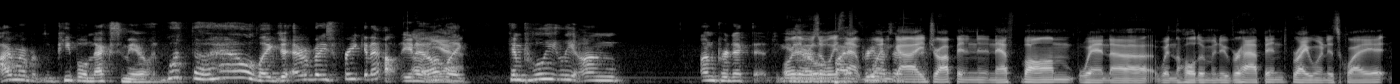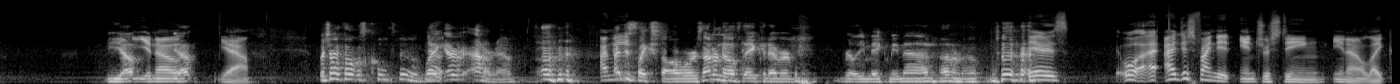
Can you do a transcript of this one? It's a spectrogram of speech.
I remember the people next to me are like, "What the hell?" Like everybody's freaking out, you Oh, know, yeah. like completely un unpredicted. Or there was always that one guy everything. dropping an f bomb when uh when the Holdo maneuver happened, right when it's quiet. Yep. You know. Yep. Yeah. Which I thought was cool too. Like I don't know. I mean, I, just like Star Wars. I don't know if they could ever really make me mad. I don't know. there's well I, I just find it interesting you know like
